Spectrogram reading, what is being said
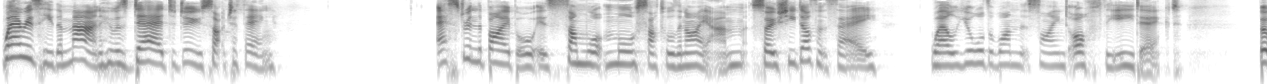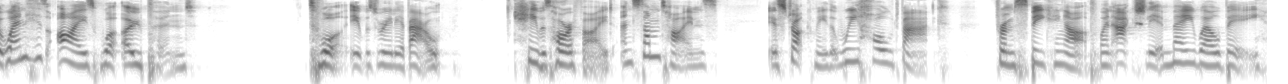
Where is he, the man who has dared to do such a thing? Esther in the Bible is somewhat more subtle than I am, so she doesn't say, Well, you're the one that signed off the edict. But when his eyes were opened to what it was really about, he was horrified. And sometimes it struck me that we hold back from speaking up when actually it may well be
